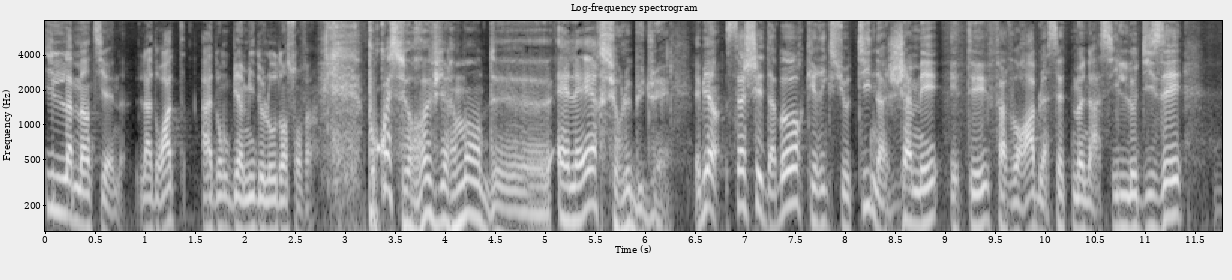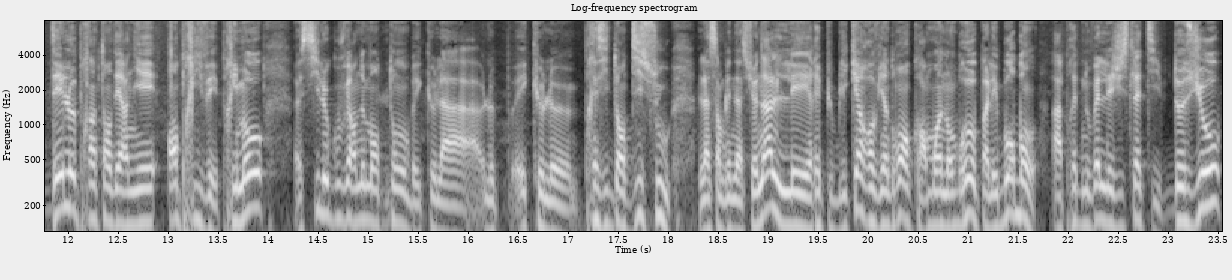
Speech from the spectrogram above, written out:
ils la maintiennent. La droite a donc bien mis de l'eau dans son vin. Pourquoi ce revirement de LR sur le budget? Eh bien, sachez d'abord qu'Éric Ciotti n'a jamais été favorable à cette menace. Il le disait dès le printemps dernier en privé. Primo, euh, si le gouvernement tombe et que, la, le, et que le président dissout l'Assemblée nationale, les républicains reviendront encore moins nombreux au Palais Bourbon après de nouvelles législatives. Deuxio,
